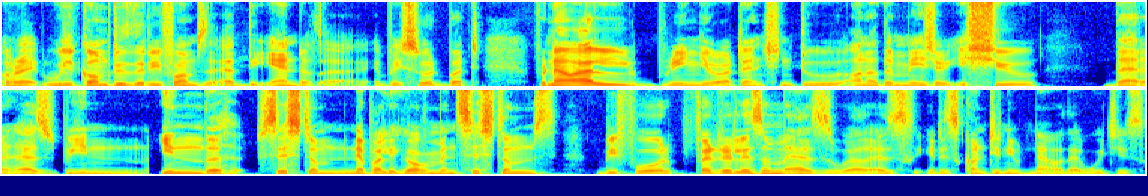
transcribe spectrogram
all right, we'll come to the reforms at the end of the episode, but for now, I'll bring your attention to another major issue that has been in the system, Nepali government systems before federalism, as well as it is continued now, that which is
